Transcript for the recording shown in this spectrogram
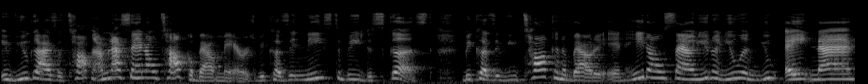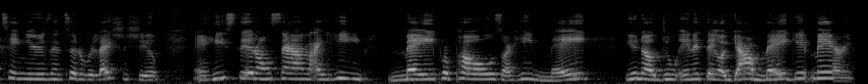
if you guys are talking, I'm not saying don't talk about marriage because it needs to be discussed. Because if you talking about it and he don't sound, you know, you and you eight, nine, ten years into the relationship, and he still don't sound like he may propose or he may, you know, do anything, or y'all may get married,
